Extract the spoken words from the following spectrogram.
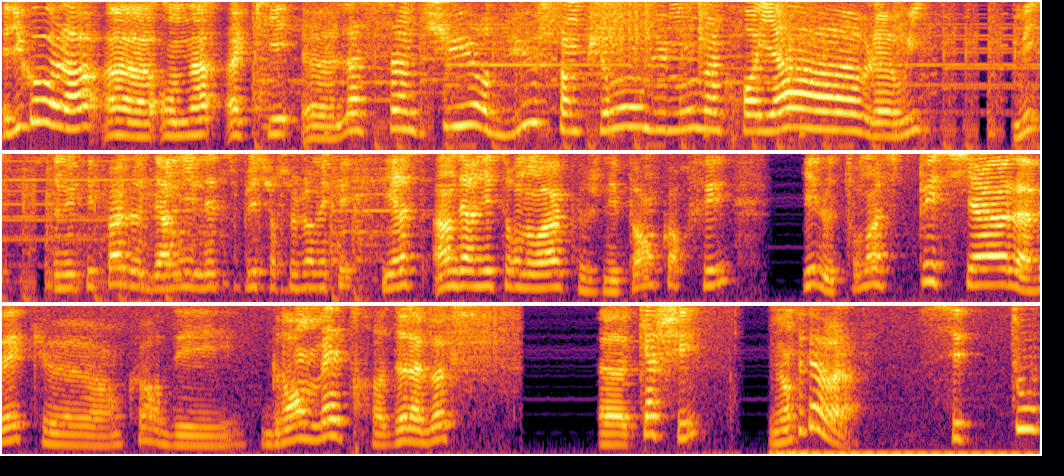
Et du coup voilà, euh, on a acquis euh, la ceinture du champion du monde incroyable, oui. Mais ce n'était pas le dernier let's play sur ce jeu en effet. Il reste un dernier tournoi que je n'ai pas encore fait qui est le tournoi spécial avec euh, encore des grands maîtres de la boxe euh, cachés. Mais en tout cas, voilà. C'est tout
